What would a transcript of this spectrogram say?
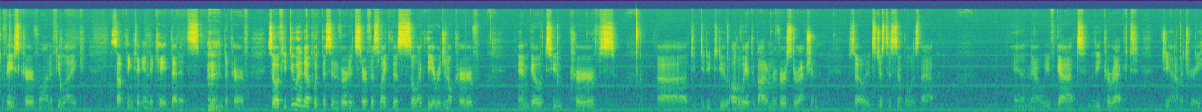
vase curve 1 if you like. Something to indicate that it's the curve. So if you do end up with this inverted surface like this, select the original curve and go to curves, uh, do, do, do, do, all the way at the bottom, reverse direction. So it's just as simple as that. And now we've got the correct geometry.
